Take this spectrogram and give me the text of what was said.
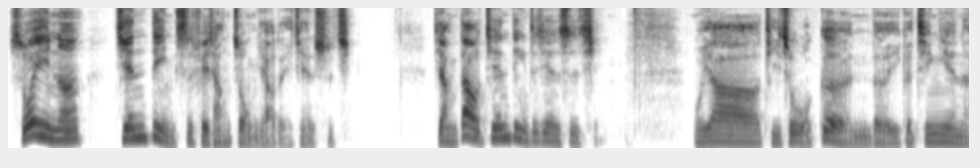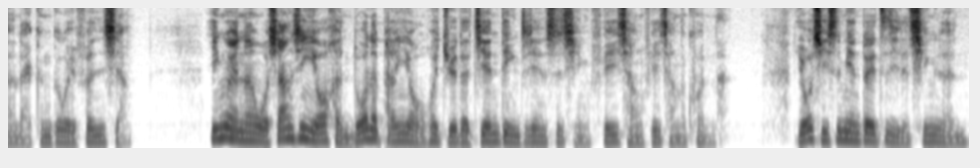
所以呢，坚定是非常重要的一件事情。讲到坚定这件事情，我要提出我个人的一个经验呢，来跟各位分享。因为呢，我相信有很多的朋友会觉得坚定这件事情非常非常的困难，尤其是面对自己的亲人，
